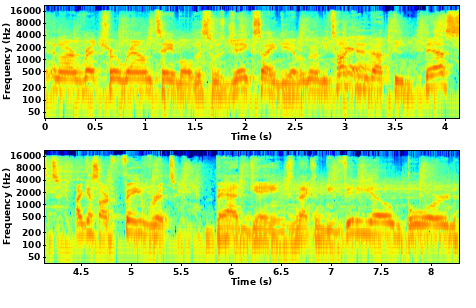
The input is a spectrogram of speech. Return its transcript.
in our retro roundtable. This was Jake's idea. We're going to be talking Yeah. about the best, I guess, our favorite bad games, and that can be video, board,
